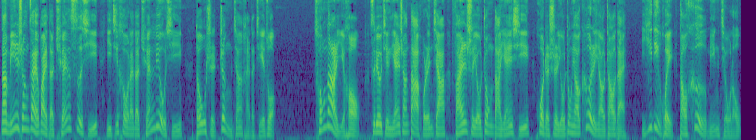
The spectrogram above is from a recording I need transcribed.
那名声在外的全四喜以及后来的全六喜都是郑江海的杰作。从那儿以后，自流井盐商大户人家凡是有重大筵席或者是有重要客人要招待，一定会到鹤鸣酒楼。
